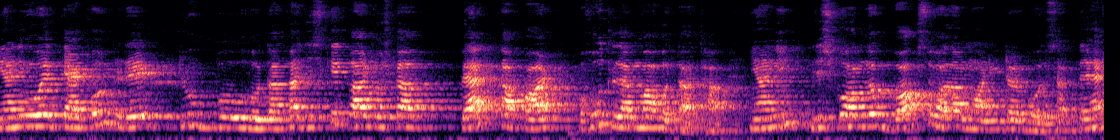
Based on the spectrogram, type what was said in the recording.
यानी वो एक कैथोड रे ट्यूब होता था, जिसके कारण उसका बैक का पार्ट बहुत लंबा होता था। यानी जिसको हम लोग बॉक्स वाला मॉनिटर बोल सकते हैं,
